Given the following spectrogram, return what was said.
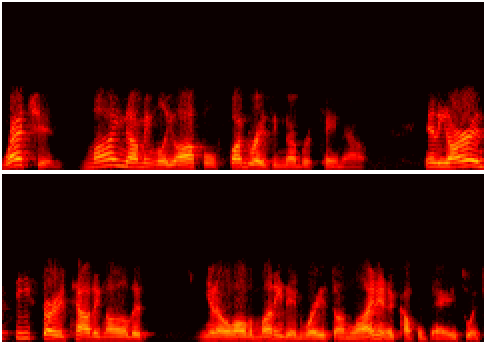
wretched, mind-numbingly awful fundraising numbers came out, and the RNC started touting all this, you know, all the money they'd raised online in a couple days, which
